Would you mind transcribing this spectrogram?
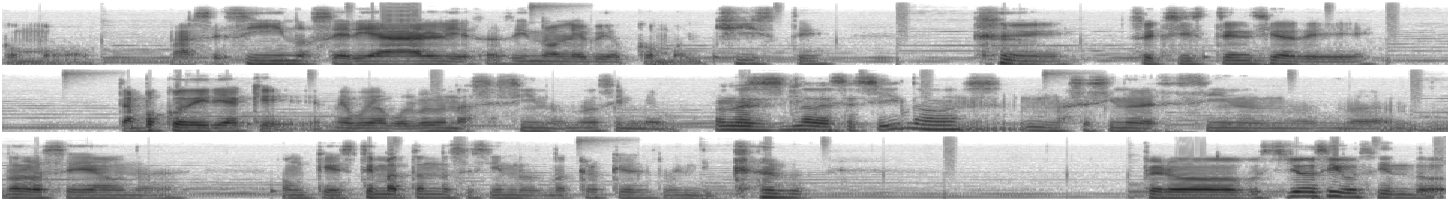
Como asesinos seriales, así no le veo como el chiste. Su existencia de... Tampoco diría que me voy a volver un asesino, ¿no? Si me... Un asesino de asesinos. Un asesino de asesinos, no, no, lo sé, una... aunque esté matando asesinos, no creo que es lo indicado. Pero pues yo sigo siendo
